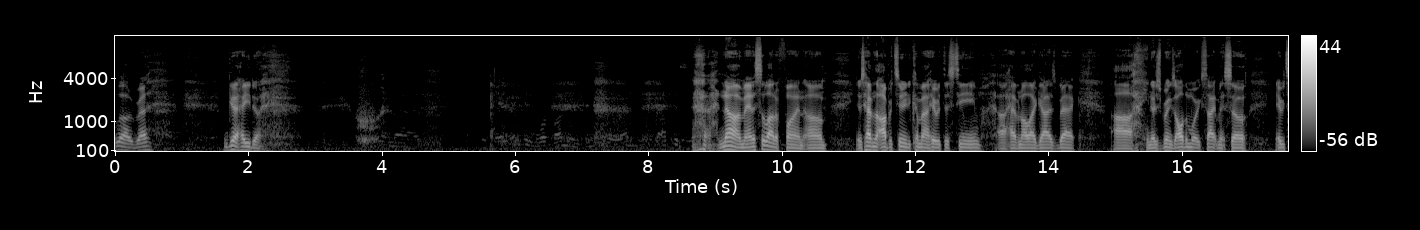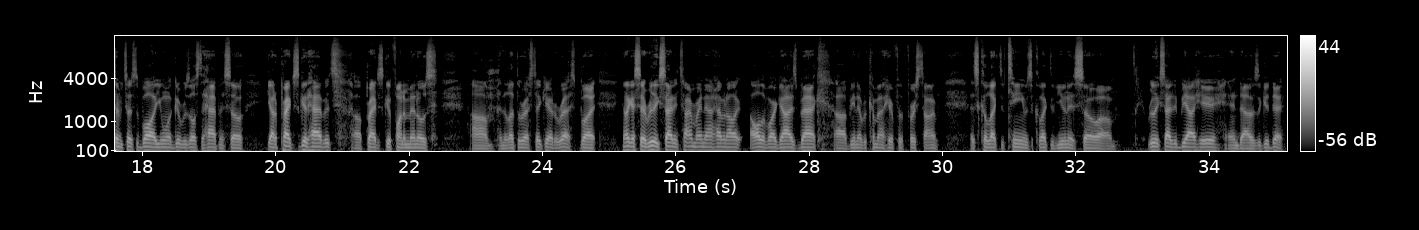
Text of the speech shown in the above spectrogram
Hello, bro. I'm good. How you doing? no, man, it's a lot of fun. Um, just having the opportunity to come out here with this team, uh, having all our guys back, uh, you know, just brings all the more excitement. So every time you touch the ball, you want good results to happen. So you got to practice good habits, uh, practice good fundamentals, um, and then let the rest take care of the rest. But know, like I said, really exciting time right now, having all, all of our guys back, uh, being able to come out here for the first time as a collective team, as a collective unit. So um, really excited to be out here, and uh, it was a good day.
